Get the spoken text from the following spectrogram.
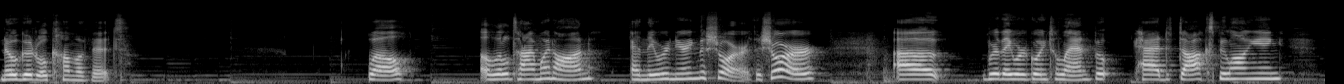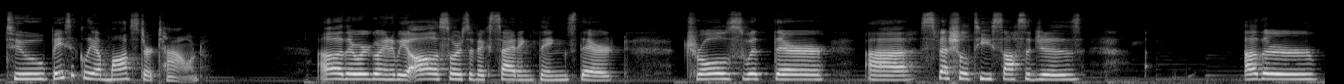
No good will come of it. Well, a little time went on, and they were nearing the shore. The shore, uh, where they were going to land, but had docks belonging to basically a monster town. Oh, there were going to be all sorts of exciting things there. Trolls with their uh, specialty sausages, other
